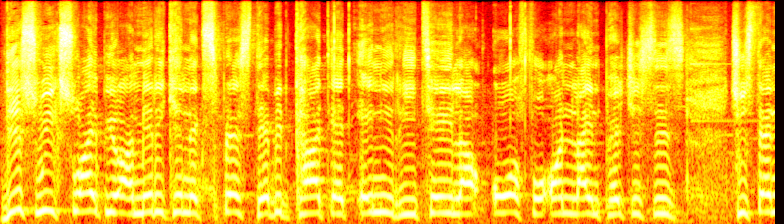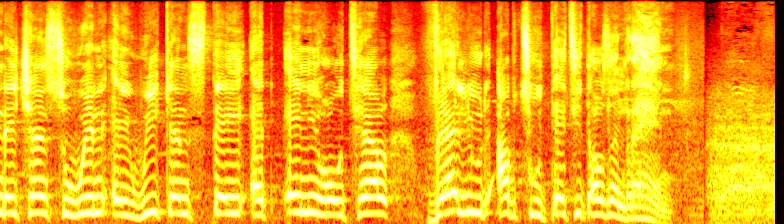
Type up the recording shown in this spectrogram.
This week, swipe your American Express debit card at any retailer or for online purchases to stand a chance to win a weekend stay at any hotel valued up to 30,000 Rand.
